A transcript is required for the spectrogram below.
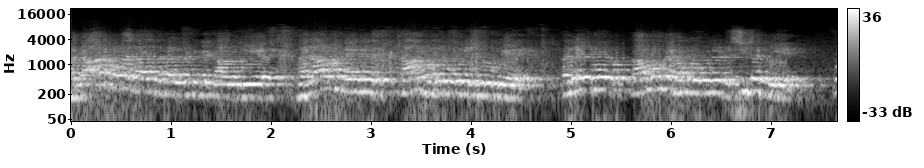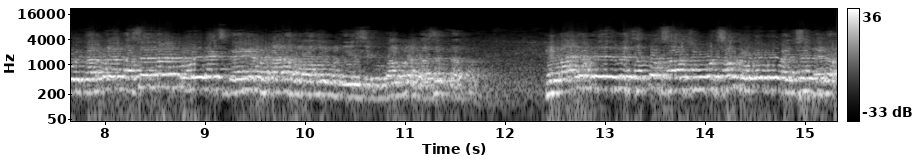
हज़ार गुना ज़्यादा डेवलपमेंट के काम किए। हज़ारों नए काम हम लोगों ने शुरू किए। अनेकों कामों में हम लोगों ने डिसीज़न लिए। कोई कल्पना कर सकता टोल टैक्स बैरियर हटाना हिमाचल प्रदेश से, कोई कल्पना कर सकता था। हिमाचल प्रदेश में सत्तर साल से ऊपर सब लोगों को पेंशन देना।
